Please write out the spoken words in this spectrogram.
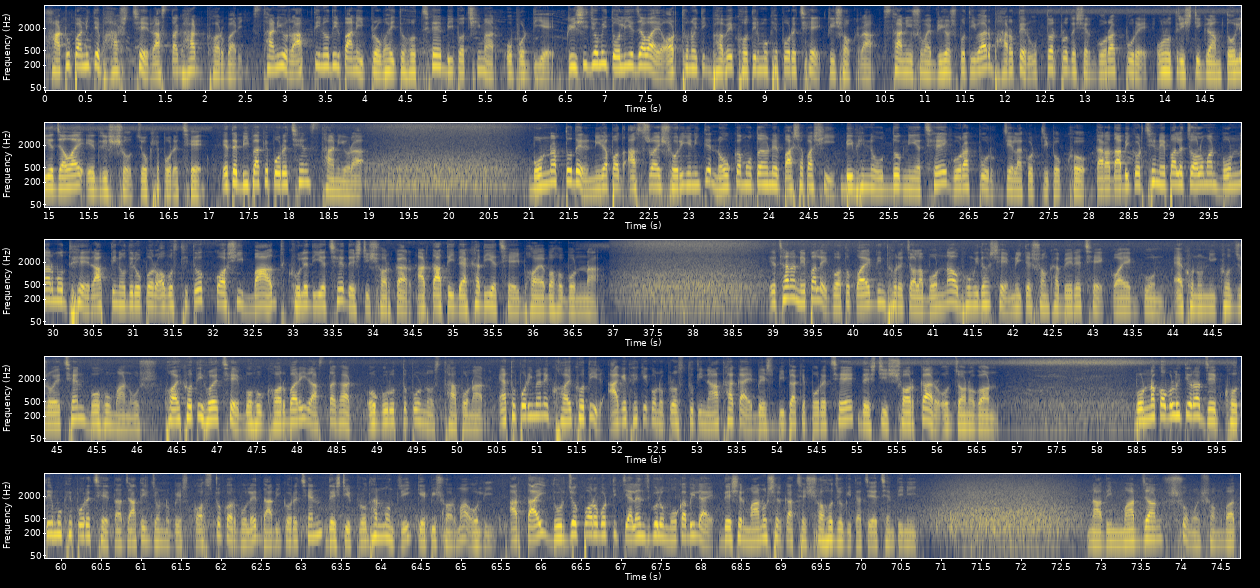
হাঁটু পানিতে ভাসছে রাস্তাঘাট, ঘরবাড়ি। স্থানীয় রাপ্তি নদীর পানি প্রবাহিত হচ্ছে বিপদসীমার উপর দিয়ে। কৃষি জমি তলিয়ে যাওয়ায় অর্থনৈতিকভাবে ক্ষতির মুখে পড়েছে কৃষকরা। স্থানীয় সময় বৃহস্পতিবার ভারতের উত্তরপ্রদেশের গোরাখপুরে উনত্রিশটি গ্রাম তলিয়ে যাওয়ায় এ দৃশ্য চোখে পড়েছে। এতে বিপাকে পড়েছেন স্থানীয়রা। বন্যার্তদের নিরাপদ আশ্রয় সরিয়ে নিতে নৌকা মোতায়নের পাশাপাশি বিভিন্ন উদ্যোগ নিয়েছে গোরাখপুর জেলা কর্তৃপক্ষ। তারা দাবি করছে, নেপালে চলমান বন্যার মধ্যে রাপ্তি নদীর ওপর অবস্থিত কশি বাঁধ খুলে দিয়েছে দেশটির সরকার, আর তাতেই দেখা দিয়েছে এই ভয়াবহ বন্যা। এছাড়া নেপালে গত কয়েকদিন ধরে চলা বন্যা ও ভূমিধসে মৃতের সংখ্যা বেড়েছে কয়েক গুণ। এখনও নিখোঁজ রয়েছেন বহু মানুষ। ক্ষয়ক্ষতি হয়েছে বহু ঘরবাড়ি, রাস্তাঘাট ও গুরুত্বপূর্ণ স্থাপনার। এত পরিমাণে ক্ষয়ক্ষতির আগে থেকে কোনো প্রস্তুতি না থাকায় বেশ বিপাকে পড়েছে দেশটির সরকার ও জনগণ। বন্যা কবলিতরা যে ক্ষতির মুখে পড়েছে তা জাতির জন্য বেশ কষ্টকর বলে দাবি করেছেন দেশটির প্রধানমন্ত্রী কেপি শর্মা ওলি। আর তাই দুর্যোগ পরবর্তী চ্যালেঞ্জগুলো মোকাবিলায় দেশের মানুষের কাছে সহযোগিতা চেয়েছেন তিনি। নাদিম মারজান, সময় সংবাদ।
